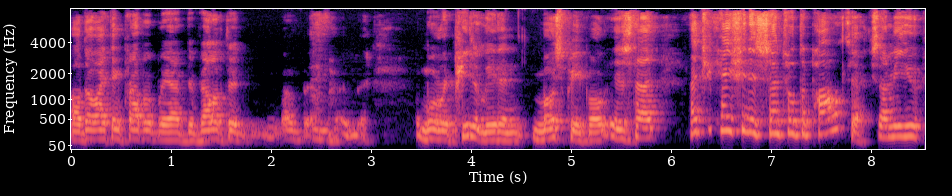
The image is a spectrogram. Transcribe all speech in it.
although I think probably I've developed it uh, more repeatedly than most people, is that education is central to politics. I mean, you,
